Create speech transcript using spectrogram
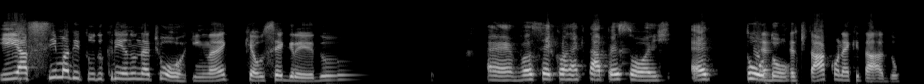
e, acima de tudo, criando networking, né? Que é o segredo. É, você conectar pessoas. É tudo. É estar conectado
